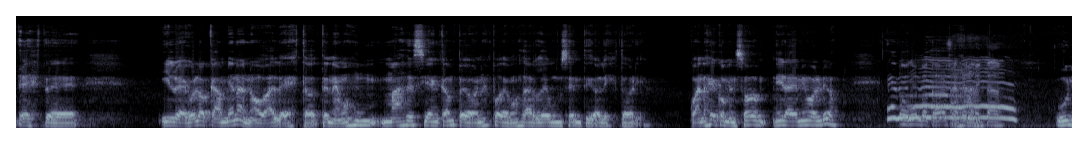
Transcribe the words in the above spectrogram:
Este. Y luego lo cambian a no, vale, esto tenemos un- más de 100 campeones, podemos darle un sentido a la historia. ¿Cuándo es que comenzó? Mira, Emi volvió. Un invocador se ha. Un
